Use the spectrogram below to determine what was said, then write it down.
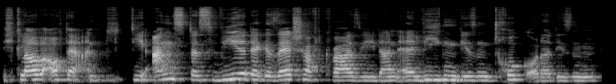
ich glaube auch der, die Angst, dass wir der Gesellschaft quasi dann erliegen, diesem Druck oder diesem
